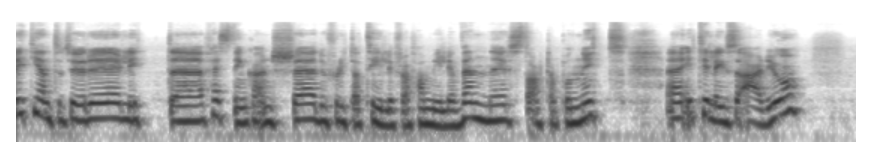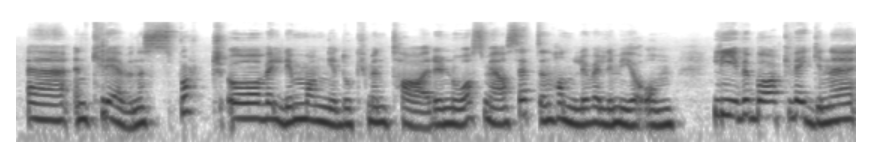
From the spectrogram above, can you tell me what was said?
litt jenteturer, litt eh, festing kanskje. Du flytta tidlig fra familie og venner, starta på nytt. Eh, I tillegg så er det jo en krevende sport, og veldig mange dokumentarer nå som jeg har sett, den handler veldig mye om livet bak veggene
